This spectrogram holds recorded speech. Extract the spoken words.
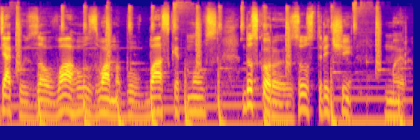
Дякую за увагу. З вами був Basket Moves. До скорої зустрічі. Мир.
